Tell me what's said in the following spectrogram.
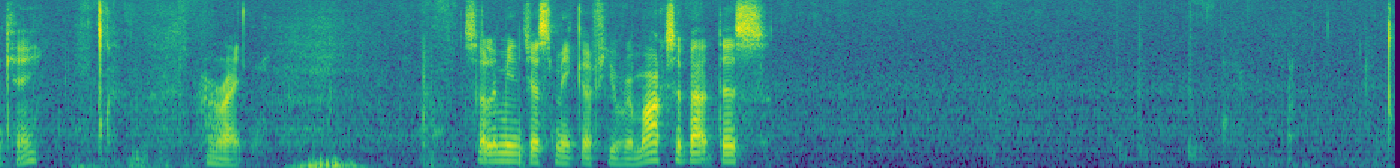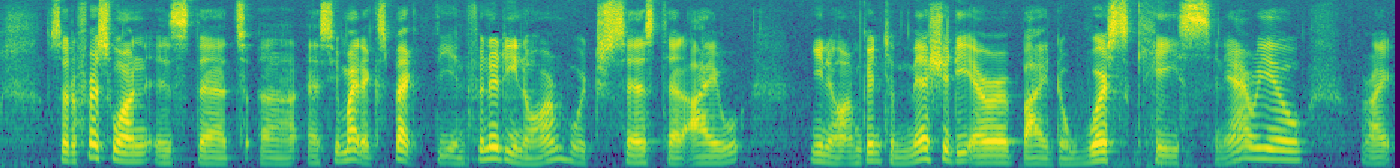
Okay, all right. So let me just make a few remarks about this. So the first one is that, uh, as you might expect, the infinity norm, which says that I you know, I'm going to measure the error by the worst case scenario, right?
